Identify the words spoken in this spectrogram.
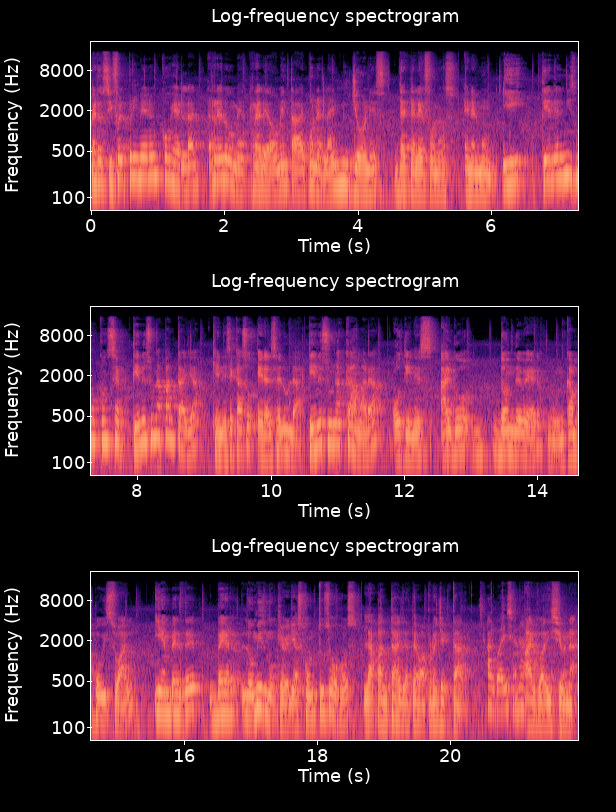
pero sí fue el primero en coger la realidad aumentada y ponerla en millones de teléfonos en el mundo. Y tiene el mismo concepto. Tienes una pantalla, que en ese caso era el celular. Tienes una cámara o tienes algo donde ver, un campo visual. Y en vez de ver lo mismo que verías con tus ojos, la pantalla te va a proyectar algo adicional. Algo adicional.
